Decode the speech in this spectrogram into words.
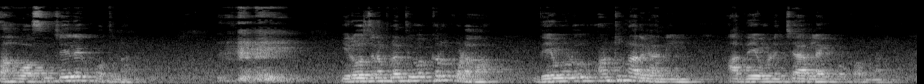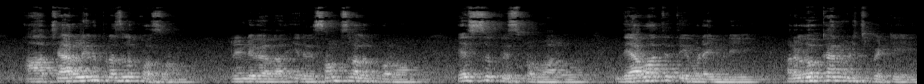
సహవాసం చేయలేకపోతున్నారు. ఈ రోజున ప్రతి ఒక్కరు కూడా దేవుడు అంటున్నారు కానీ ఆ దేవుడిని చేరలేకపోతూ ఉన్నారు. ఆ చేరలేని ప్రజల కోసం రెండు వేల ఇరవై సంవత్సరాల పూర్వం యస్సు క్రీస్తు వారు దేవాతి దేవుడై ఉండి పరలోకాన్ని విడిచిపెట్టి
